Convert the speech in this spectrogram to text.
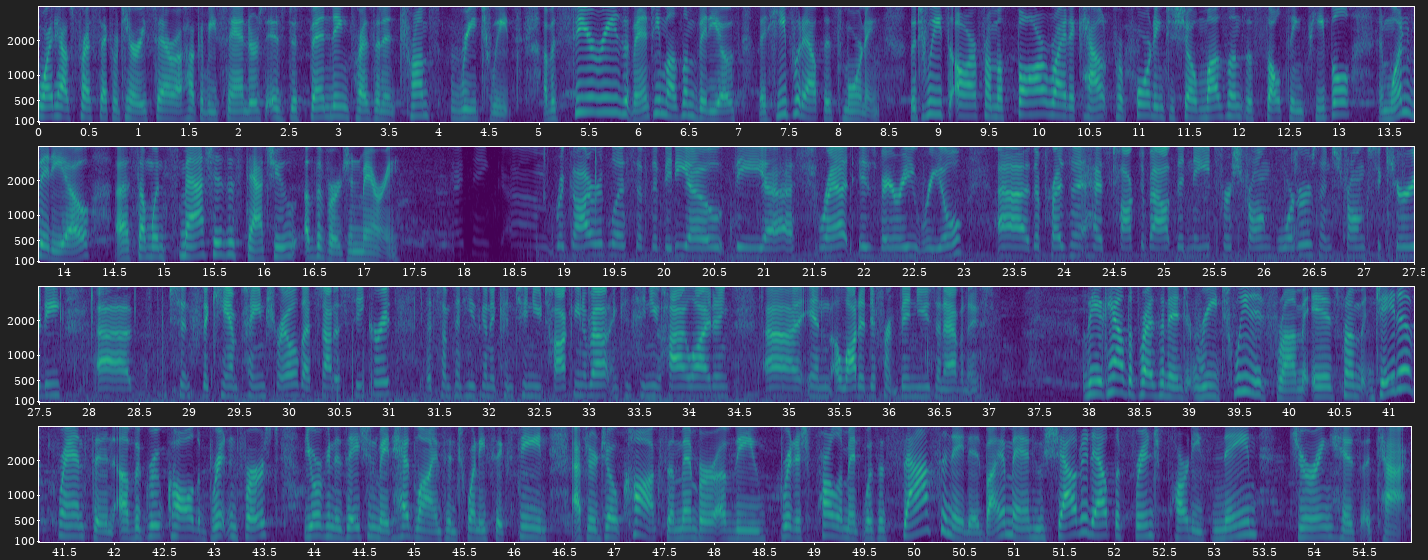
White House Press Secretary Sarah Huckabee Sanders is defending President Trump's retweets of a series of anti-Muslim videos that he put out this morning. The tweets are from a far-right account purporting to show Muslims assaulting people. In one video, uh, someone smashes a statue of the Virgin Mary regardless of the video, the uh, threat is very real. Uh, the president has talked about the need for strong borders and strong security uh, since the campaign trail. That's not a secret. That's something he's going to continue talking about and continue highlighting uh, in a lot of different venues and avenues. The account the president retweeted from is from Jayda Fransen of the group called Britain First. The organization made headlines in 2016 after Jo Cox, a member of the British Parliament, was assassinated by a man who shouted out the Fringe Party's name during his attack.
